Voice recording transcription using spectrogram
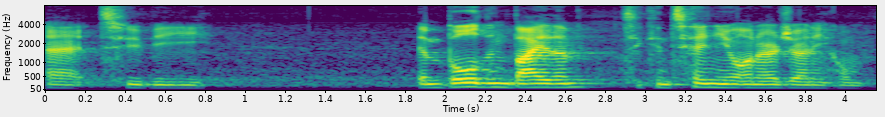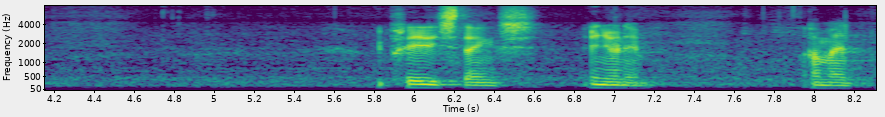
uh, to be emboldened by them to continue on our journey home. We pray these things in your name. Amen.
